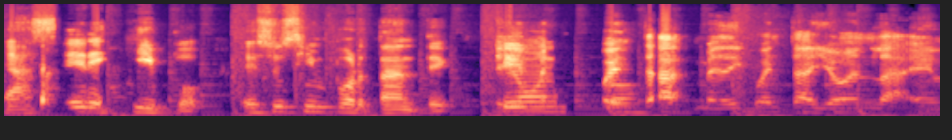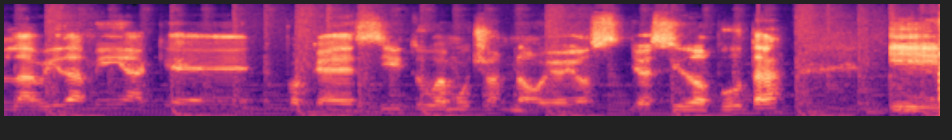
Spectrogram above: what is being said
y hacer equipo. Eso es importante. me, di cuenta, me, di cuenta, yo en la, en la vida mía que, porque sí tuve muchos novios, yo, yo he sido puta y...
